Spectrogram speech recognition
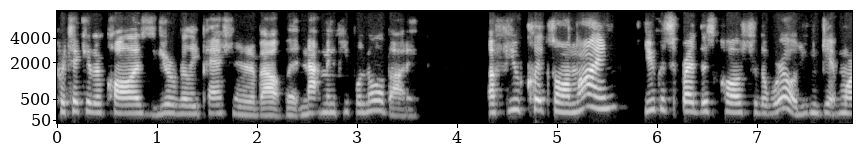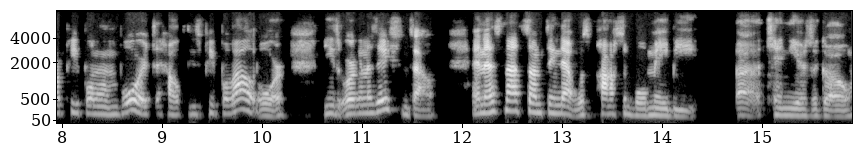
particular cause you're really passionate about, but not many people know about it. A few clicks online, you could spread this cause to the world. You can get more people on board to help these people out or these organizations out. And that's not something that was possible maybe uh, 10 years ago.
